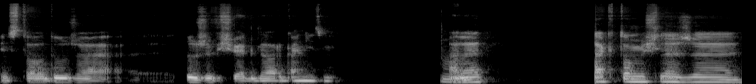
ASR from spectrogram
więc to duże, duży wysiłek dla organizmu. Mm. Ale tak to myślę, że,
